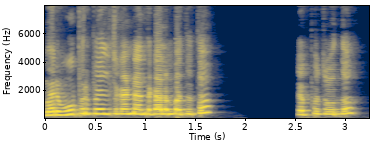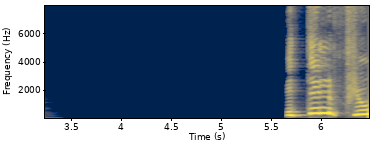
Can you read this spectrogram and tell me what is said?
మరి ఊపిరి పీల్చకుండా ఎంతకాలం బతుకుతావు? చెప్పు చూద్దాం. విత్ ఇన్ ఫ్యూ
